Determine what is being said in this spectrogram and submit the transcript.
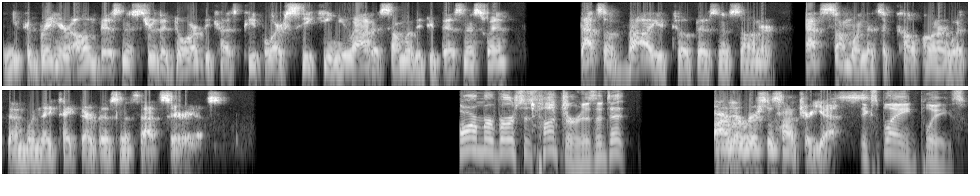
and you can bring your own business through the door because people are seeking you out as someone to do business with, that's of value to a business owner. That's someone that's a co owner with them when they take their business that serious. Farmer versus hunter, isn't it? Farmer versus hunter, yes. Explain, please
